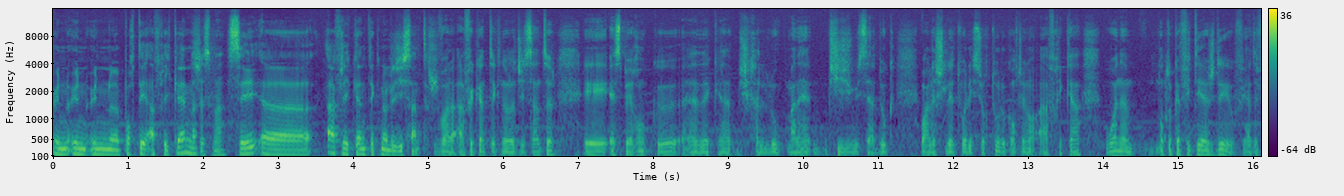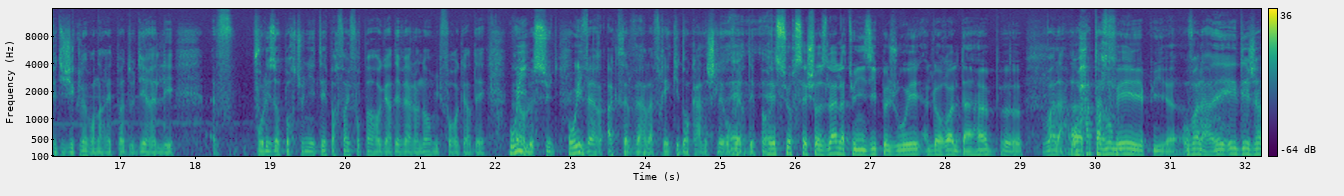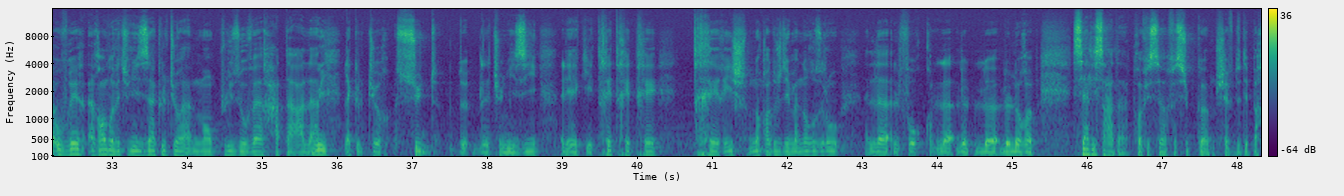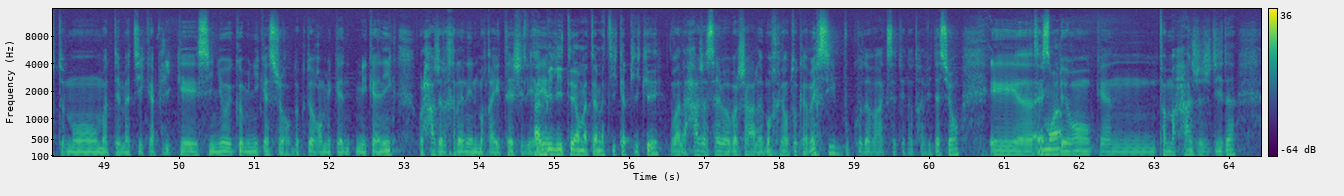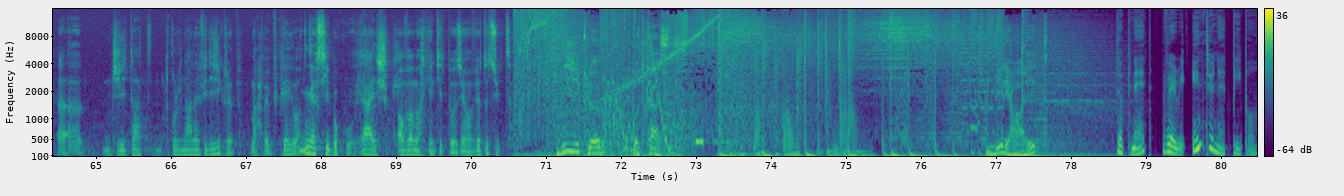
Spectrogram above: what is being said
une, une, une portée africaine. C'est euh, African Technology Center. Voilà, African Technology Center. Et espérons que avec surtout le continent africain. En tout cas, fait THD, ou fait Club, on n'arrête pas de dire les pour les opportunités, parfois il ne faut pas regarder vers le nord, mais il faut regarder vers le sud et vers, axer vers l'Afrique et donc à l'échelle ouvrir des portes. Et sur ces choses-là, la Tunisie peut jouer le rôle d'un hub euh, voilà. Euh, parfait. Et, puis, euh, voilà, et, déjà ouvrir, rendre les Tunisiens culturellement plus ouverts à la, la culture sud de, de la Tunisie, qui est très très très très riche. Nous avons dit l'Europe. C'est Ali Saada, professeur de Subcom, chef de département mathématiques appliquées, signaux et communication, docteur en mécanique. Habilité en mathématiques appliquées. Voilà, en tout cas, merci beaucoup d'avoir accepté notre invitation et euh, espérons qu'un femme Merci beaucoup. On va marquer une petite pause et on revient tout de suite. DigiClub Podcast. Topnet, very internet people.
